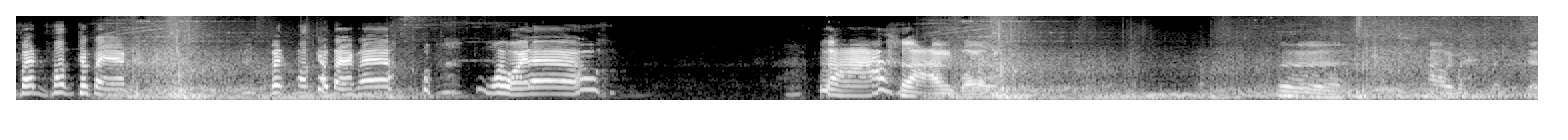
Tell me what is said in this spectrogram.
แฟนฟักจะแตกแฟนฟักจะแตกแล้ว ไม่ไหวแล้ว อ่าอ่าบอยเอาเออเอาเลยไหมเดี๋ยว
